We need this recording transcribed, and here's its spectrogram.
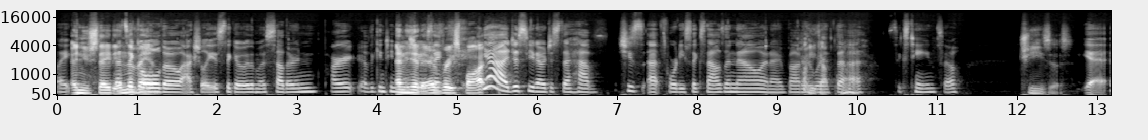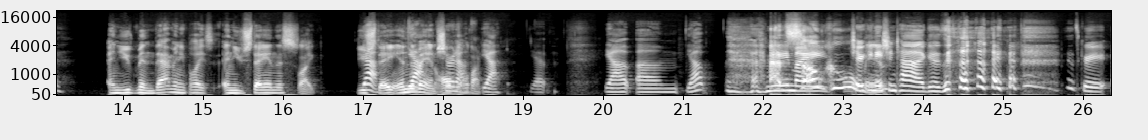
like. and you stayed in that's the a van goal, though. Actually, is to go to the most southern part of the continuous and hit every spot. Yeah, just you know, just to have. She's at forty six thousand now, and I bought her Oh, with uh, sixteen. So Jesus. yeah, And you've been that many places and you stay in this like you yeah, stay in the yeah, van all sure the time. Yeah, yep, yeah, um, yep. I mean, That's my so cool, Cherokee man. Nation tag is. it's great.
